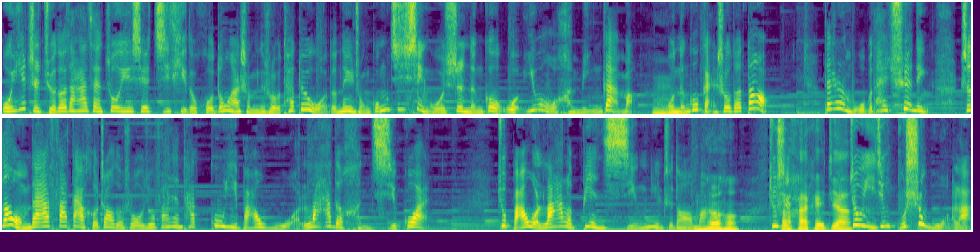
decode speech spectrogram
我一直觉得大家在做一些集体的活动啊什么的时候，他对我的那种攻击性，我是能够我因为我很敏感嘛，我能够感受得到，但是我不太确定。直到我们大家发大合照的时候，我就发现他故意把我拉的很奇怪，就把我拉了变形，你知道吗？就是还可以这样，就已经不是我了，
